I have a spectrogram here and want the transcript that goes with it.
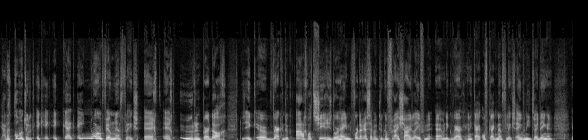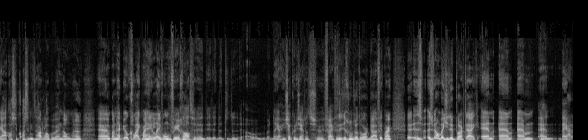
Ja, dat komt natuurlijk. Ik, ik, ik kijk enorm veel Netflix. Echt, echt uren per dag. Dus ik uh, werk natuurlijk aardig wat series doorheen. Voor de rest heb ik natuurlijk een vrij saai leven. Hè, want ik werk en ik kijk of kijk Netflix. Een van die twee dingen. Ja, als ik, als ik niet hardlopen ben dan. Hè. Uh, maar dan heb je ook gelijk mijn hele leven ongeveer gehad. Uh, nou ja, je zou kunnen zeggen dat is vrij verdrietig om zo te David. Maar het is, is, wel een beetje de praktijk. En, en, en, en nou ja,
